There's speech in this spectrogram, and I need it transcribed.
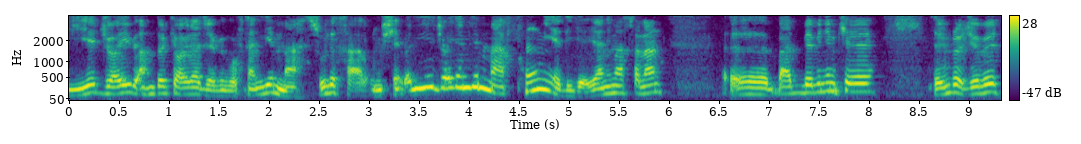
یه جایی همونطور که آقای رجبی گفتن یه محصول خلق میشه ولی یه جایی هم یه مفهومیه دیگه. یعنی مثلا بعد ببینیم که داریم راجع به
